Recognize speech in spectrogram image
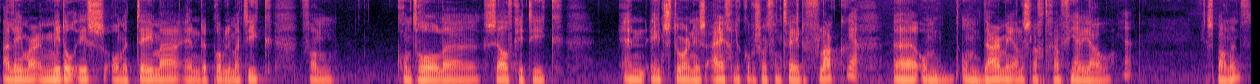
alleen maar een middel is om het thema en de problematiek van controle, zelfkritiek en eetstoornis eigenlijk op een soort van tweede vlak. Ja. eh, om, om daarmee aan de slag te gaan via Ja. jou. Ja. Spannend.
